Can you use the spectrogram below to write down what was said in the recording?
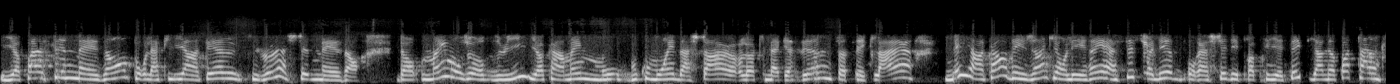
Il n'y a pas assez de maisons pour la clientèle qui veut acheter une maison. Donc, même aujourd'hui, il y a quand même beaucoup moins d'acheteurs là, qui magasinent, ça c'est clair. Mais il y a encore des gens qui ont les reins assez solides pour acheter des propriétés, puis il n'y en a pas tant que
